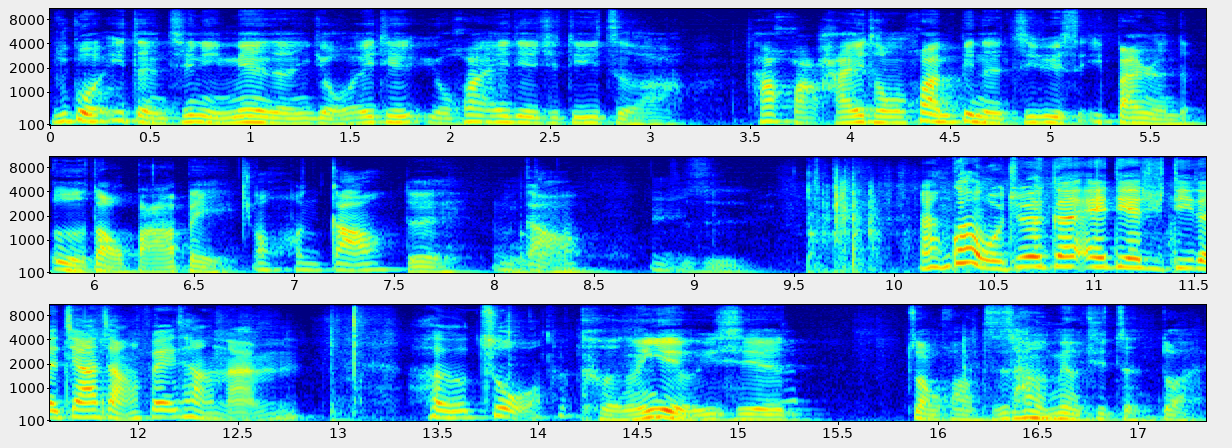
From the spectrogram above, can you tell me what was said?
如果一等亲里面人有 AD 有患 ADHD 者啊，他患孩童患病的几率是一般人的二到八倍。哦，很高，对，很高，就是。难怪我觉得跟 ADHD 的家长非常难合作。可能也有一些状况，只是他们没有去诊断。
